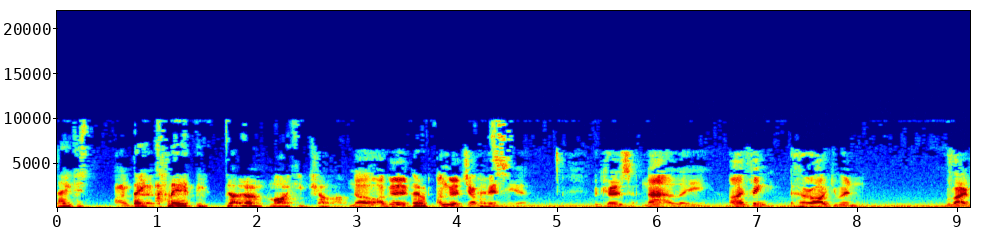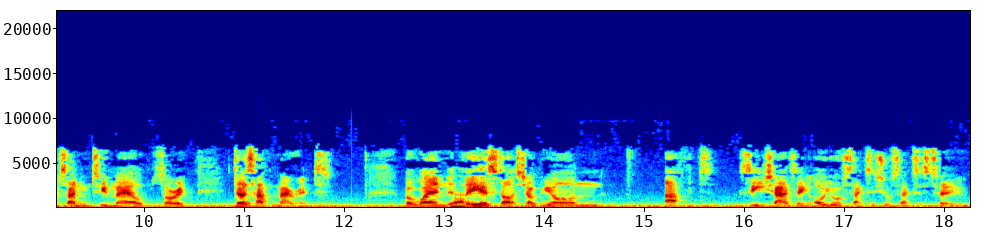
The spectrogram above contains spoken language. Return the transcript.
they just, I'm they gonna- clearly don't like each other. No, I'm gonna There- I'm gonna jump in here because Natalie, I think her argument, without sounding too male, sorry, does have merit. But when Yeah. Leah starts jumping on after Zeeshan saying, "Oh, you're sexist, you're sexist too,"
